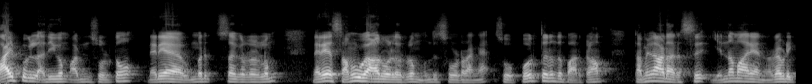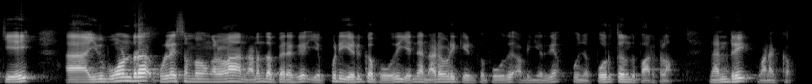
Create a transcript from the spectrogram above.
வாய்ப்புகள் அதிகம் அப்படின்னு சொல்லிட்டும் நிறைய விமர்சகர்களும் நிறைய சமூக ஆர்வலர்களும் வந்து சொல்கிறாங்க ஸோ பொறுத்திருந்து பார்க்கலாம். தமிழ்நாடு அரசு என்ன மாதிரியான நடவடிக்கையை இது போன்ற கொள்ளை சம்பவங்கள்லாம் நடந்த பிறகு எப்படி எடுக்க போகுது என்ன நடவடிக்கை எடுக்க போகுது அப்படிங்கிறதையும் கொஞ்சம் பொறுத்திருந்து பார்க்கலாம். நன்றி வணக்கம்.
